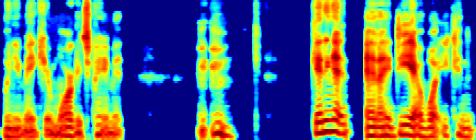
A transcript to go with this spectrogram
when you make your mortgage payment. Getting a, an idea of what you can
